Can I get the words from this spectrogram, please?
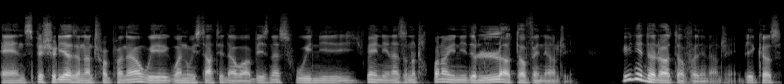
And especially as an entrepreneur, we when we started our business, we need when as an entrepreneur you need a lot of energy. You need a lot of energy because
